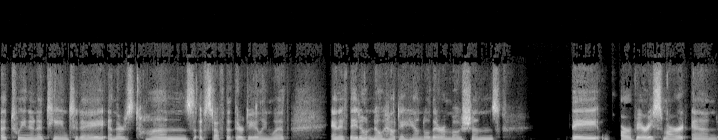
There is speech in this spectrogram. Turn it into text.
a tween and a teen today. And there's tons of stuff that they're dealing with. And if they don't know how to handle their emotions, they are very smart and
